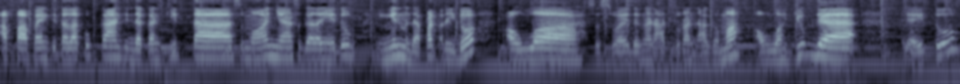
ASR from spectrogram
Apa-apa yang kita lakukan, tindakan kita, semuanya, segalanya itu ingin mendapat ridho Allah. Sesuai dengan aturan agama Allah juga Yaitu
